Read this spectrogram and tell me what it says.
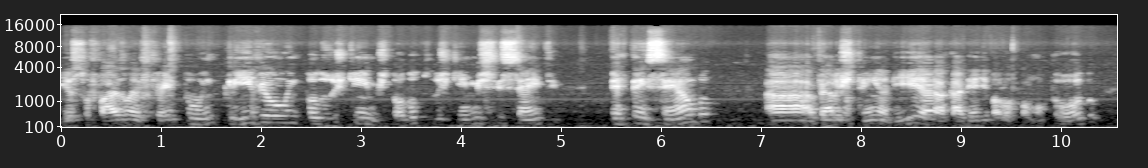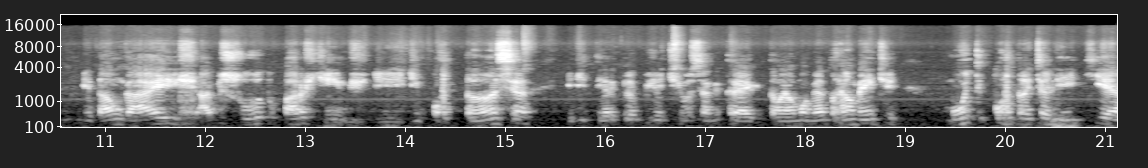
isso faz um efeito incrível em todos os times. Todos os times se sentem pertencendo à Velo Stream ali, à cadeia de valor como um todo, e dá um gás absurdo para os times, de, de importância e de ter aquele objetivo sendo entregue. Então é um momento realmente muito importante ali, que é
